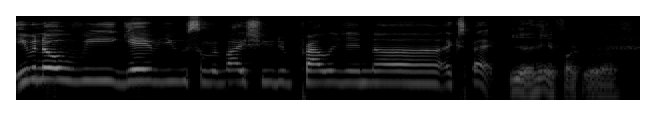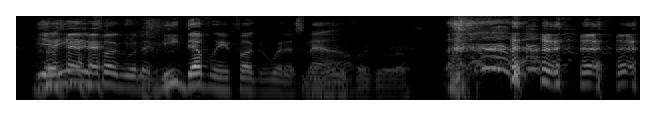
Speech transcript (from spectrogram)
even though we gave you some advice you did- probably didn't uh, expect. Yeah, he ain't fucking with us. Yeah, he ain't fucking with us. He definitely ain't fucking with us No, he now. ain't fucking with us.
